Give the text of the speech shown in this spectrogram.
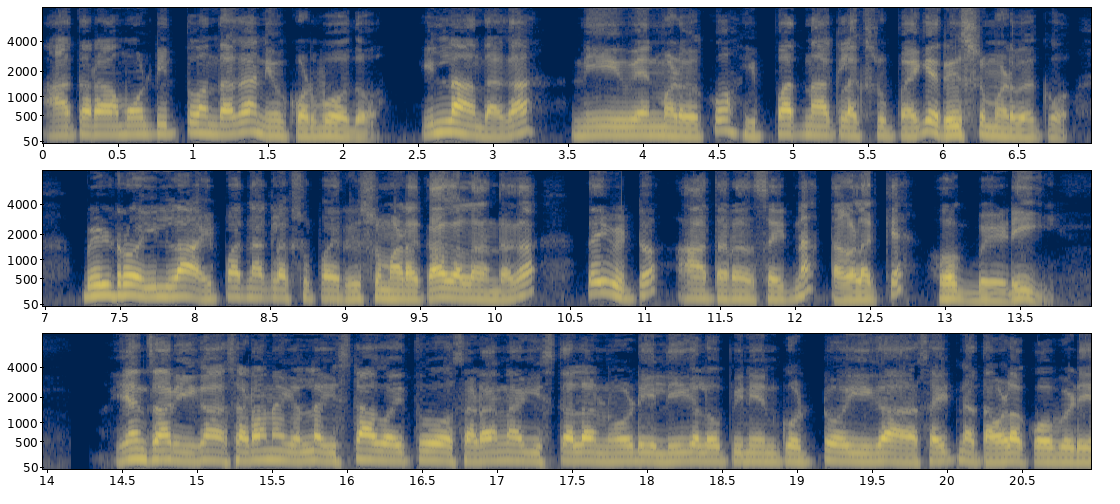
ಆ ಥರ ಅಮೌಂಟ್ ಇತ್ತು ಅಂದಾಗ ನೀವು ಕೊಡ್ಬೋದು. ಇಲ್ಲ ಅಂದಾಗ ನೀವೇನು ಮಾಡಬೇಕು? ಇಪ್ಪತ್ನಾಲ್ಕು ಲಕ್ಷ ರೂಪಾಯಿಗೆ ರಿಜಿಸ್ಟರ್ ಮಾಡಬೇಕು. ಬಿಲ್ಡ್ರು ಇಲ್ಲ ಇಪ್ಪತ್ನಾಲ್ಕು ಲಕ್ಷ ರೂಪಾಯಿ ರಿಜಿಸ್ಟರ್ ಮಾಡೋಕ್ಕಾಗಲ್ಲ ಅಂದಾಗ ದಯವಿಟ್ಟು ಆ ಥರದ ಸೈಟ್ನ ತಗೊಳ್ಳೋಕ್ಕೆ ಹೋಗಬೇಡಿ. ಏನು ಸರ್, ಈಗ ಸಡನ್ನಾಗಿ ಎಲ್ಲ ಇಷ್ಟ ಆಗೋಯ್ತು. ಸಡನ್ನಾಗಿ ಇಷ್ಟೆಲ್ಲ ನೋಡಿ ಲೀಗಲ್ ಒಪಿನಿಯನ್ ಕೊಟ್ಟು ಈಗ ಸೈಟ್ನ ತಗೊಳಕ್ಕೆ ಹೋಗ್ಬೇಡಿ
